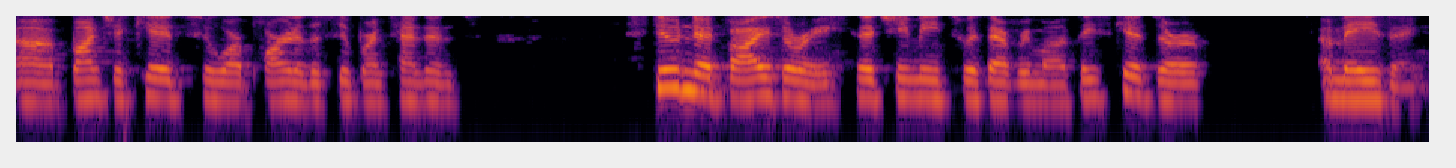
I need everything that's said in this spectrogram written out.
a bunch of kids who are part of the superintendent's student advisory that she meets with every month. These kids are amazing.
